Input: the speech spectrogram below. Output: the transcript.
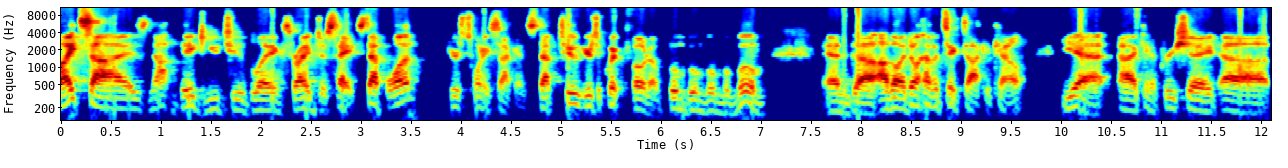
bite size, not big YouTube links, right? Just hey, step one, here's 20 seconds. Step two, here's a quick photo. Boom, boom, boom, boom, boom. And uh, although I don't have a TikTok account yet, I can appreciate uh,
